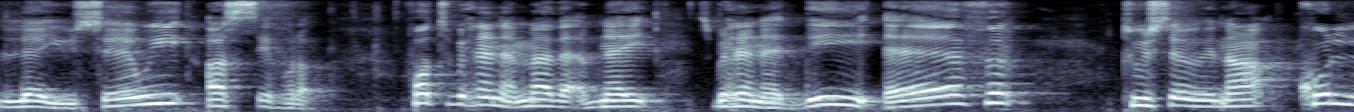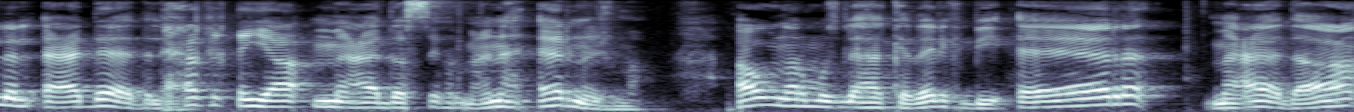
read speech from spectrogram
لا يساوي الصفر. فتصبح لنا ماذا أبنائي؟ تصبح لنا Df تساوي لنا كل الأعداد الحقيقية ما عدا الصفر معناه R نجمة. أو نرمز لها كذلك ب R ما عدا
